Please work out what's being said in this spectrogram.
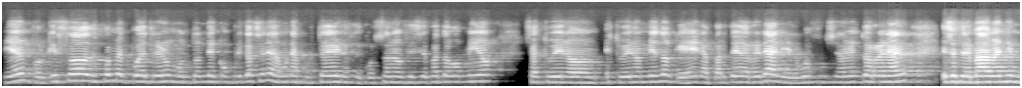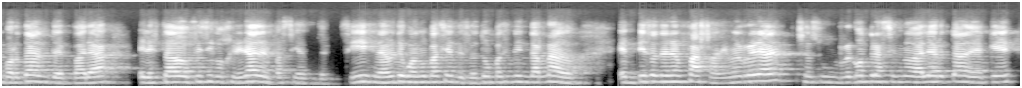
Bien, porque eso después me puede traer un montón de complicaciones. Algunas que ustedes, los que cursaron fisiopato conmigo, ya estuvieron, estuvieron viendo que la parte renal y el buen funcionamiento renal es extremadamente importante para el estado físico general del paciente. ¿sí? Generalmente cuando un paciente, sobre todo un paciente internado, empieza a tener falla a nivel renal, ya es un recontra signo de alerta de que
